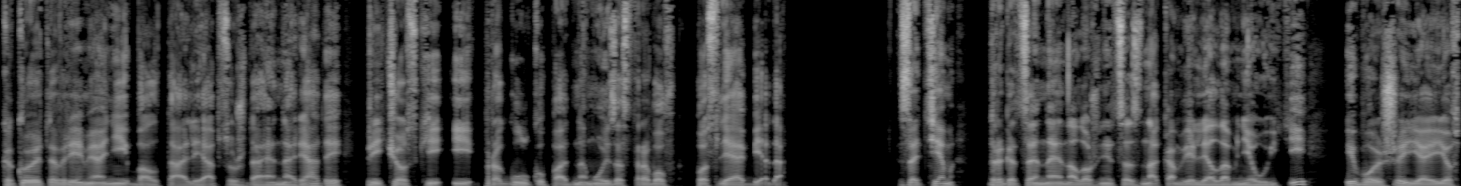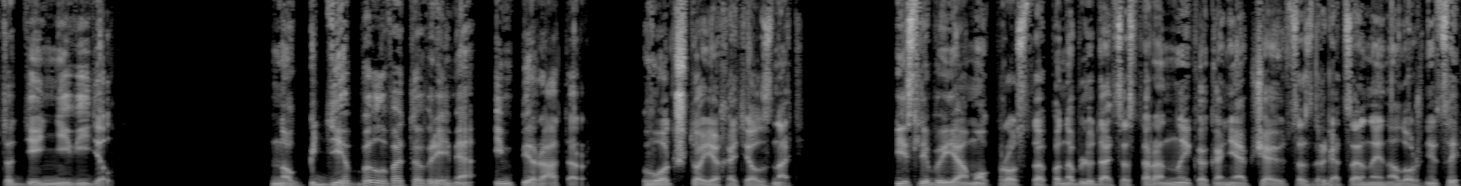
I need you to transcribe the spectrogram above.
Какое-то время они болтали, обсуждая наряды, прически и прогулку по одному из островов после обеда. Затем драгоценная наложница знаком велела мне уйти, и больше я ее в тот день не видел. Но где был в это время император? Вот что я хотел знать. Если бы я мог просто понаблюдать со стороны, как они общаются с драгоценной наложницей,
